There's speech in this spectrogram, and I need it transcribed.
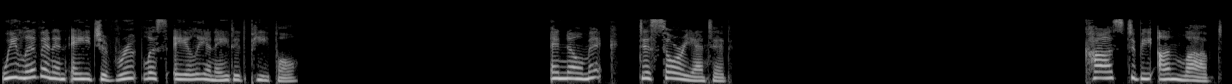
We live in an age of rootless alienated people. Anomic, disoriented. Cause to be unloved.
